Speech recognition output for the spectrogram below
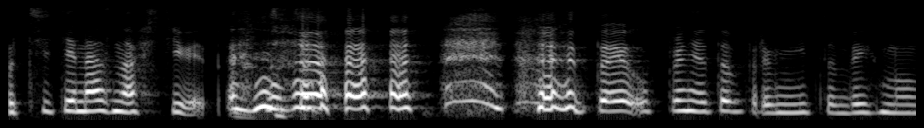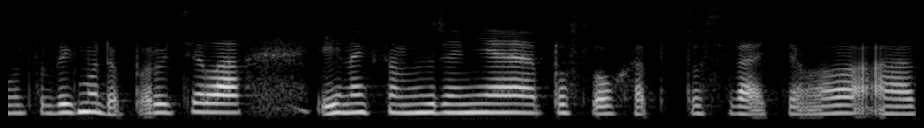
Určitě nás navštívit. to je úplně to první, co bych, mu, co bych mu doporučila. Jinak samozřejmě poslouchat to své tělo a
